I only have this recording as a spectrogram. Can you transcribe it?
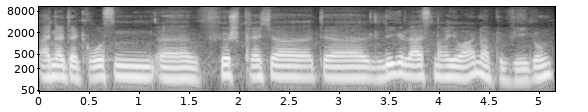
einer der großen äh, Fürsprecher der Legalized Marihuana-Bewegung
